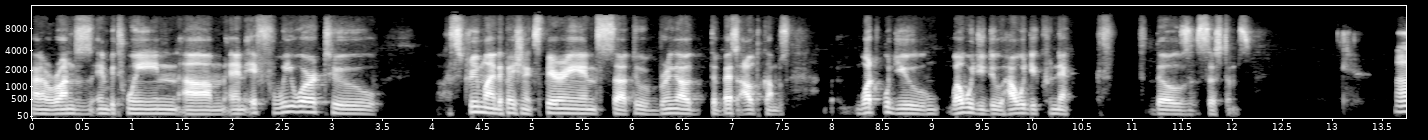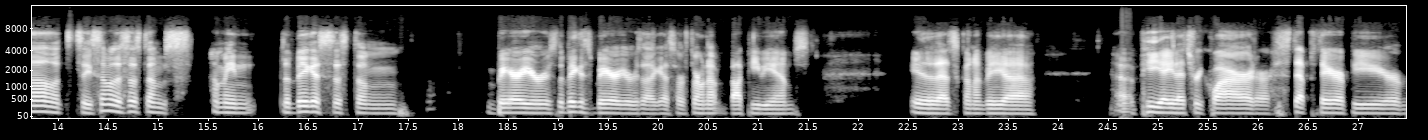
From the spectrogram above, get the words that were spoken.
kind of runs in between? Um, and if we were to streamline the patient experience uh, to bring out the best outcomes, what would you what would you do? How would you connect those systems? Uh, let's see. Some of the systems. I mean, the biggest system barriers, the biggest barriers, I guess, are thrown up by PBMs. Either that's going to be a, a, PA that's required, or step therapy, or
